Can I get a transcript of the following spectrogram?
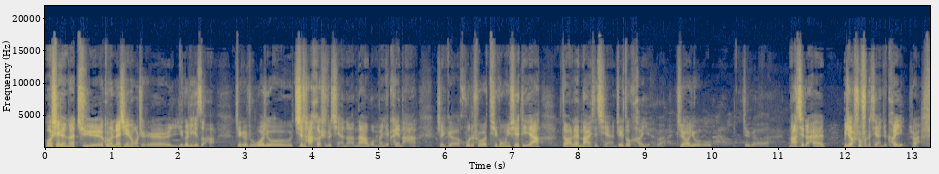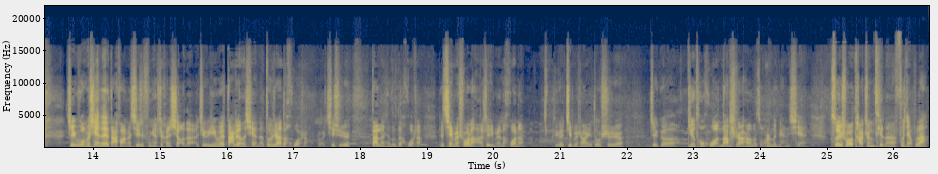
我这里呢举供应链金融只是一个例子哈，这个如果有其他合适的钱呢，那我们也可以拿这个，或者说提供一些抵押，对吧？来拿一些钱，这都可以，对吧？只要有这个拿起来还比较舒服的钱就可以，是吧？这个我们现在打法呢，其实风险是很小的，这个因为大量的钱呢都是压在货上，是吧？其实大量钱都在货上。这前面说了啊，这里面的货呢，这个基本上也都是这个硬通货，拿到市场上呢总是能变成钱，所以说它整体呢风险不大，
